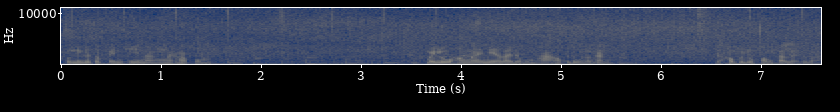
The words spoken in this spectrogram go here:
ตรงนี้ก็จะเป็นที่นั่งนะครับผม ไม่รู้ข้างในมีอะไรเดี๋ยวผมพาเข้าไปดูแล้วกัน เดี๋ยวเข้าไปดูพร้อมกันเลยดีกว่า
